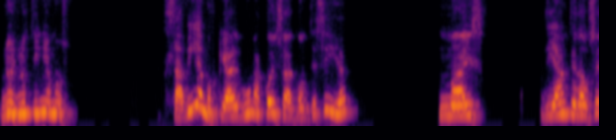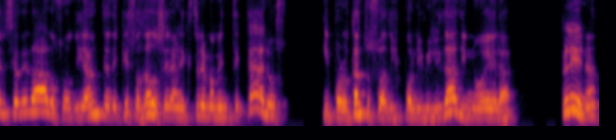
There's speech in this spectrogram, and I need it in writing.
nós no teníamos sabíamos que alguna cosa acontecía, mas diante la ausencia de dados o diante de que esos dados eran extremadamente caros y por lo tanto su disponibilidad y no era plena,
